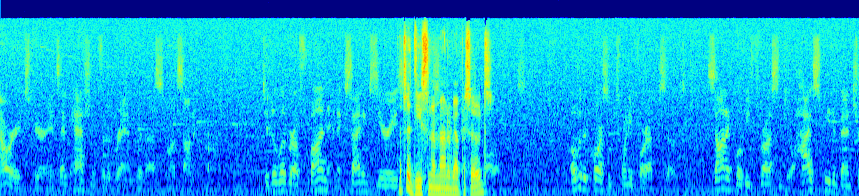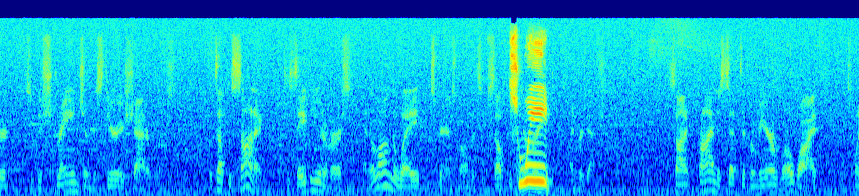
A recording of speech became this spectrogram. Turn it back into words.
our experience and passion for the brand with us on Sonic to deliver a fun and exciting series. That's a decent amount of episodes. Over the course of 24 episodes, Sonic will be thrust into a high-speed adventure through the strange and mysterious Shadowverse. It's up to Sonic to save the universe, and along the way, experience moments of self-discovery Sweet. and redemption. Sonic Prime is set to premiere worldwide in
